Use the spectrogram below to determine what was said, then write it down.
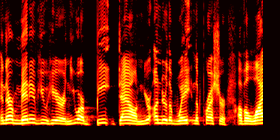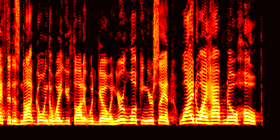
And there are many of you here, and you are beat down, and you're under the weight and the pressure of a life that is not going the way you thought it would go. And you're looking, you're saying, Why do I have no hope?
